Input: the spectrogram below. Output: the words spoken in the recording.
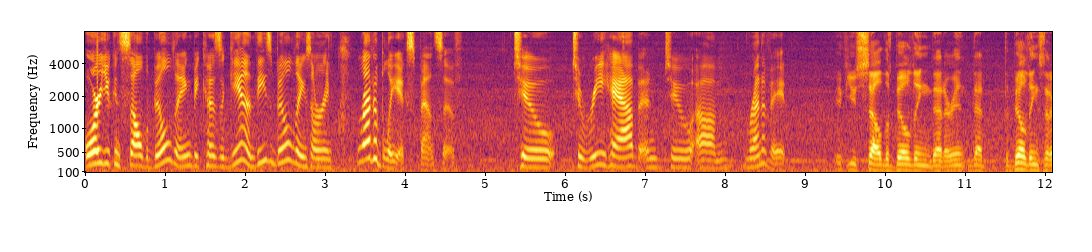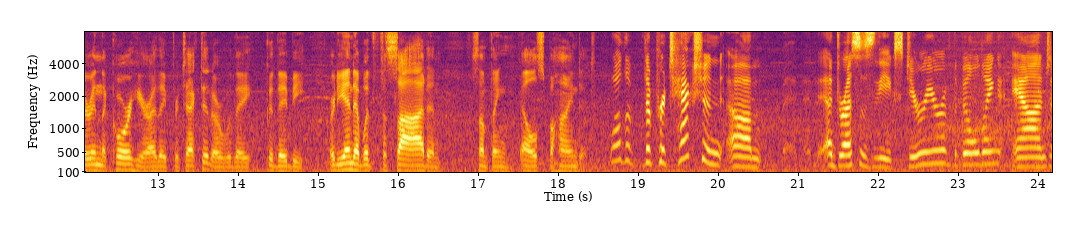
or you can sell the building because again, these buildings are incredibly expensive to to rehab and to um, renovate. If you sell the building that are in that the buildings that are in the core here, are they protected, or would they could they be, or do you end up with facade and something else behind it? Well, the the protection. Um, addresses the exterior of the building and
